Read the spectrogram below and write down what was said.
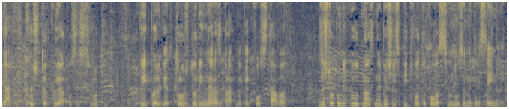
Бях в къща, която се срути. При първият трус дори не разбрахме какво става, защото никой от нас не беше изпитвал такова силно земетресение.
